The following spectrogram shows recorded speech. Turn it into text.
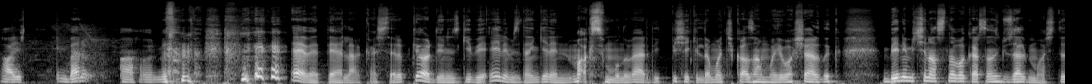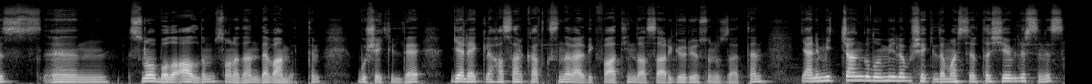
Hayır. Ben ah ölmedim. evet değerli arkadaşlarım gördüğünüz gibi elimizden gelenin maksimumunu verdik. Bir şekilde maçı kazanmayı başardık. Benim için aslına bakarsanız güzel bir maçtı. Snowball'u aldım sonradan devam ettim. Bu şekilde gerekli hasar katkısını da verdik. Fatih'in de hasarı görüyorsunuz zaten. Yani mid jungle umuyla bu şekilde maçları taşıyabilirsiniz.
